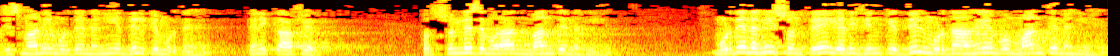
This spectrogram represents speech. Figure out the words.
جسمانی مردے نہیں ہیں، دل کے مردے ہیں یعنی کافر۔ اور سننے سے مراد مانتے نہیں ہیں۔ مردے نہیں سنتے یعنی جن کے دل مردہ ہیں، وہ مانتے نہیں ہیں۔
